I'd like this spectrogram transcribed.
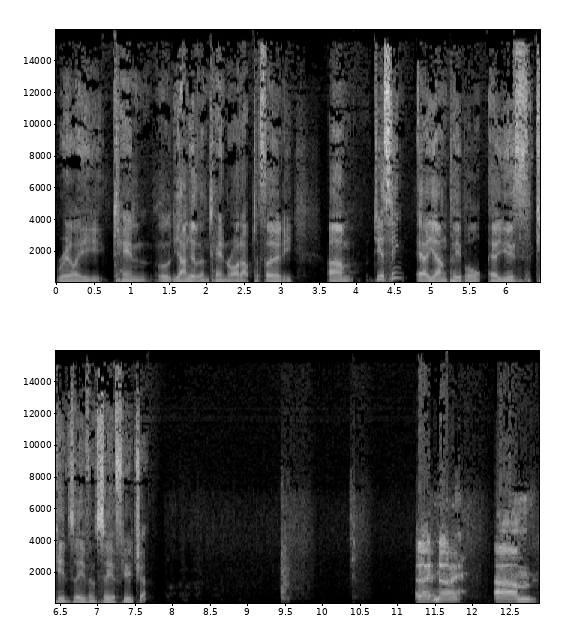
really ten younger than ten right up to thirty. Um, do you think our young people, our youth kids, even see a future? I don't know. Um,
